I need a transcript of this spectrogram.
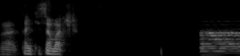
All right. Thank you so much. Thank you.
